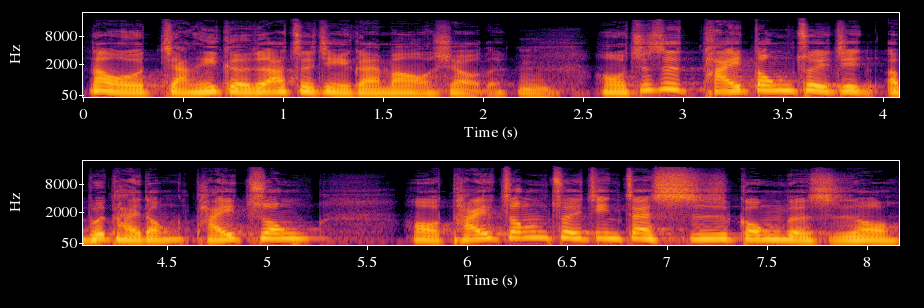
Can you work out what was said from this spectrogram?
那我讲一个，就他最近有一个还蛮好笑的，嗯，哦，就是台东最近啊，不是台东，台中，哦，台中最近在施工的时候，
